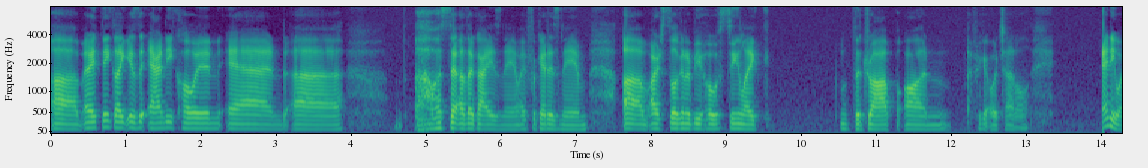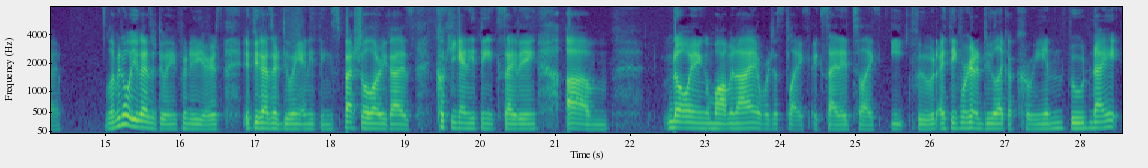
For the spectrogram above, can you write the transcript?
Um, and I think like is it Andy Cohen and uh, oh, what's the other guy's name? I forget his name. Um, are still gonna be hosting like the drop on I forget what channel. Anyway, let me know what you guys are doing for New Year's. If you guys are doing anything special, or you guys cooking anything exciting. Um, knowing mom and I were just like excited to like eat food. I think we're gonna do like a Korean food night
